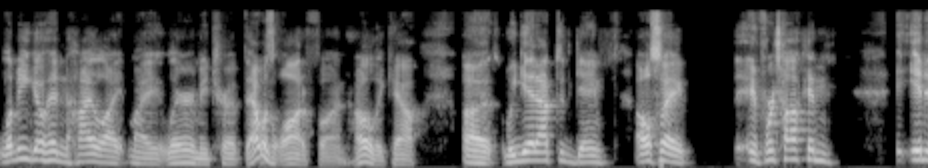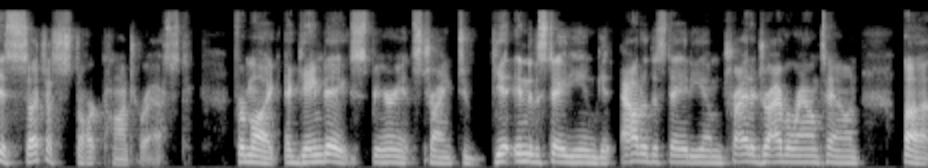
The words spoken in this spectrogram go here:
let me go ahead and highlight my Laramie trip. That was a lot of fun. Holy cow! Uh, we get out to the game. I'll say, if we're talking, it is such a stark contrast from like a game day experience trying to get into the stadium, get out of the stadium, try to drive around town. Uh,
